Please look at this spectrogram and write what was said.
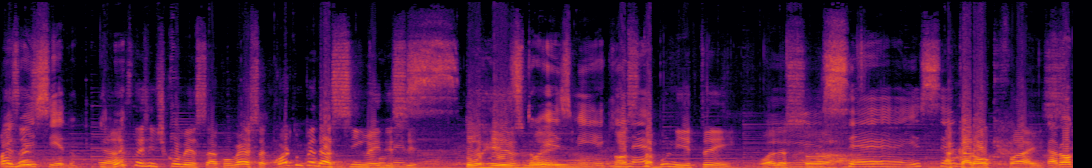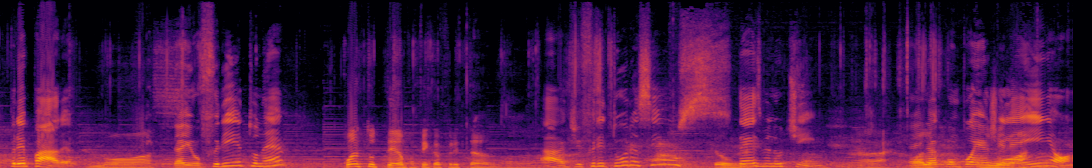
Mas antes-. É, antes da gente começar a conversa, corta um pedacinho aí Começa- desse torresmo Torresminho aí. aqui, Nossa, né? tá bonito, hein? Olha só. Esse é, esse é A Carol que faz? Carol que prepara. Nossa. Daí eu frito, né? Quanto tempo fica fritando? Ah, de fritura assim uns eu ver. 10 minutinhos. Ah, ele acompanha a geleinha, ó.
